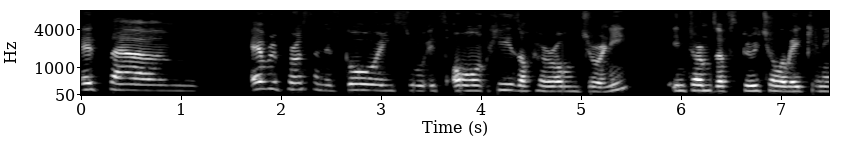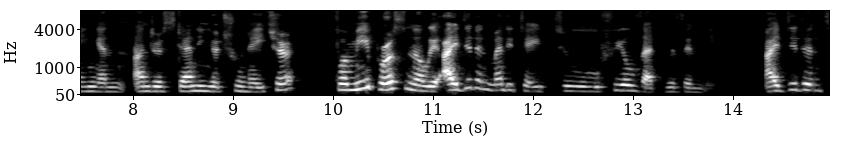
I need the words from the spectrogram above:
it's um every person is going through its own his or her own journey in terms of spiritual awakening and understanding your true nature. For me personally i didn't meditate to feel that within me. I didn't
